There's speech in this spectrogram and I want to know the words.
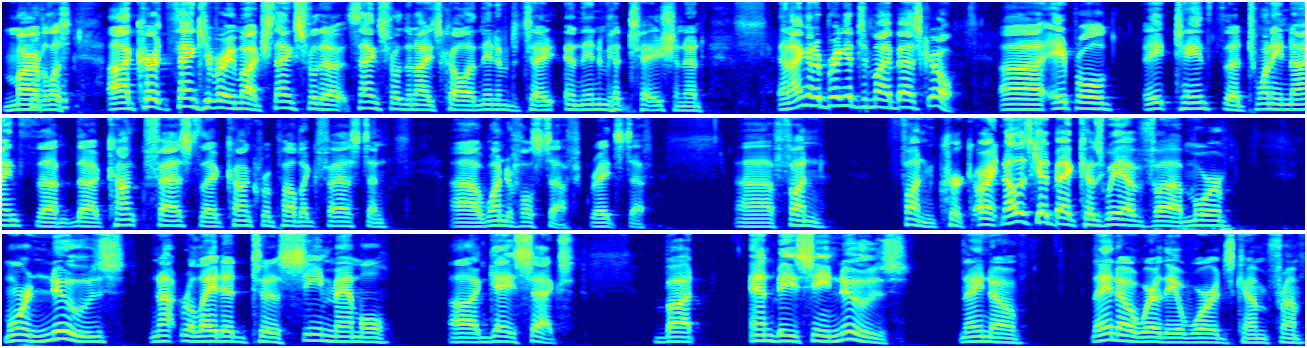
Marvelous. Uh, Kurt, thank you very much. Thanks for the thanks for the nice call and the, invita- and the invitation. And and I'm going to bring it to my best girl. Uh, April 18th, the 29th, the, the Conch Fest, the Conch Republic Fest, and uh, wonderful stuff. Great stuff. Uh, fun, fun, Kirk. All right, now let's get back because we have uh, more more news not related to sea mammal uh, gay sex, but NBC News. They know they know where the awards come from.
